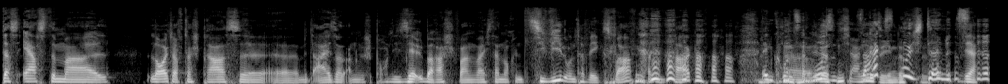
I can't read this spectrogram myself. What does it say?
das erste Mal Leute auf der Straße äh, mit Eisern angesprochen, die sehr überrascht waren, weil ich dann noch in Zivil unterwegs war an dem Tag. In kurzen Hosen. nicht Sag's angesehen, dass ruhig, du- Dennis. Ja.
